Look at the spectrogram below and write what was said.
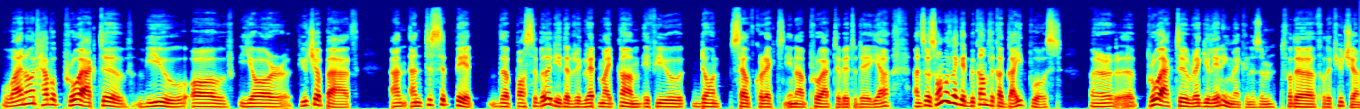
why not have a proactive view of your future path and anticipate the possibility that regret might come if you don't self-correct in a proactive way today yeah and so it's almost like it becomes like a guidepost a proactive regulating mechanism for the for the future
